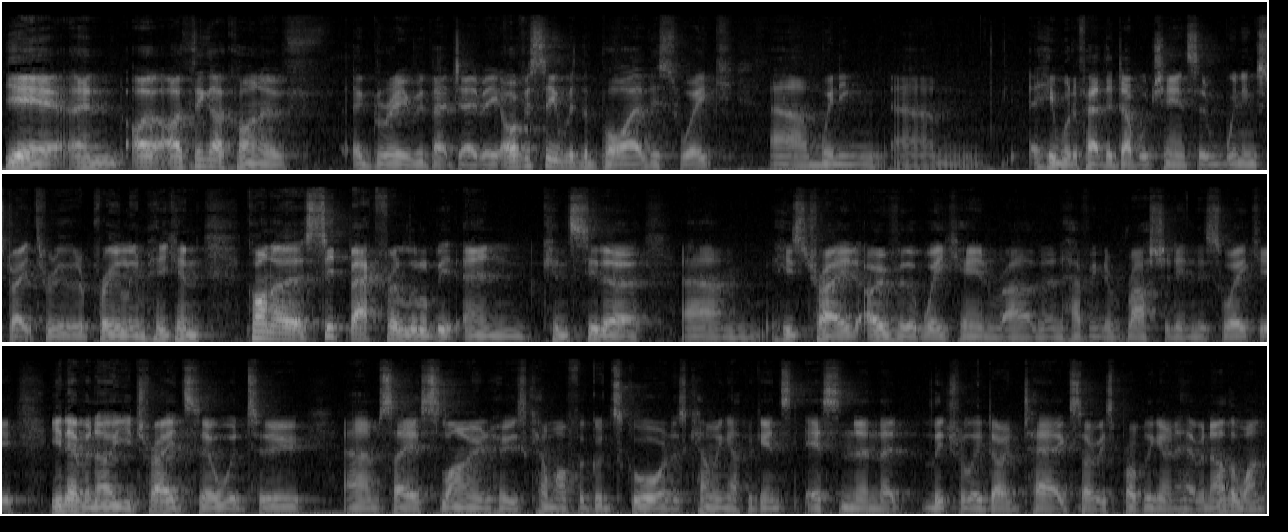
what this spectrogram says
Yeah, and I, I, think I kind of agree with that, JB. Obviously, with the buy this week, um, winning. Um, he would have had the double chance of winning straight through to the prelim. He can kind of sit back for a little bit and consider um, his trade over the weekend rather than having to rush it in this week. You, you never know. You trade Selwood to, um, say, a Sloan who's come off a good score and is coming up against Essendon that literally don't tag, so he's probably going to have another one.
